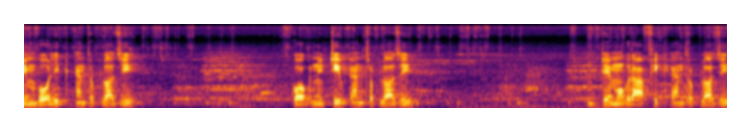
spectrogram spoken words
symbolic anthropology cognitive anthropology demographic anthropology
